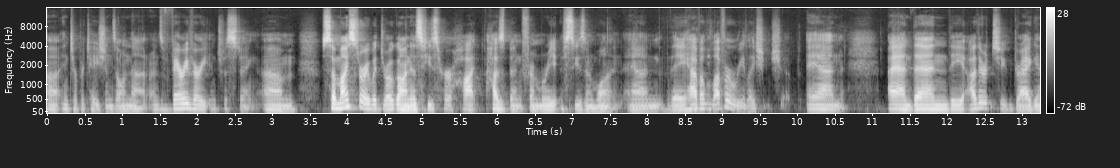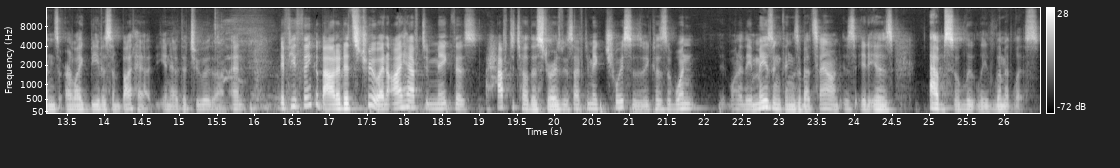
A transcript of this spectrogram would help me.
uh, interpretations on that and it's very very interesting. Um, so my story with drogon is he's her hot husband from re- season one and they have a lover relationship and and then the other two dragons are like Beavis and Butthead, you know, the two of them. And if you think about it, it's true. And I have to make this, I have to tell those stories because I have to make choices because one, one of the amazing things about sound is it is absolutely limitless.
